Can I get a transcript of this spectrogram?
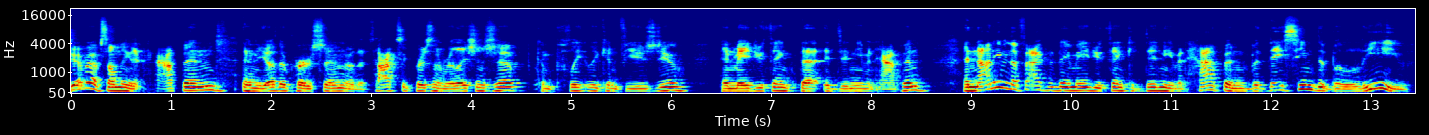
you ever have something that happened and the other person or the toxic person in the relationship completely confused you and made you think that it didn't even happen? And not even the fact that they made you think it didn't even happen, but they seemed to believe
